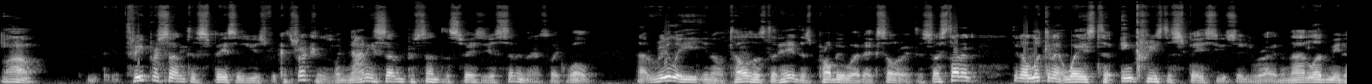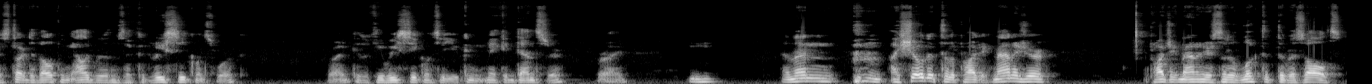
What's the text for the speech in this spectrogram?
Wow three percent of space is used for construction. It's like ninety-seven percent of the space is just sitting there. It's like, well, that really, you know, tells us that hey, there's probably a way to accelerate this. So I started, you know, looking at ways to increase the space usage, right? And that led me to start developing algorithms that could resequence work, right? Because if you resequence it, you can make it denser, right? Mm-hmm. And then I showed it to the project manager. Project manager sort of looked at the results,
